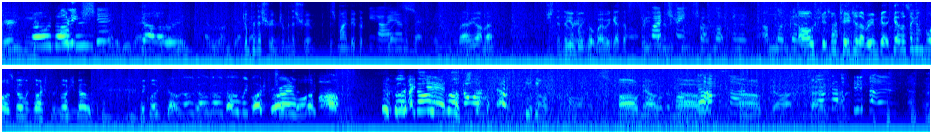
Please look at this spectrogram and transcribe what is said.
You're No, no. Holy please. shit! Don't do that Get out shit. of the Okay, room. Everyone get Jump in this room. Jump in this room. This might be a good Yeah, I am. place. Get back in. Where are you at, man? Just in the Me room where we get the oh. free If freeze change, from. I'm not gonna. I'm not gonna. Oh shit, someone change in that room. Get, get on the second floor. Let's go, McWash. McWash, go. McWash, go, go, go, go, go. McWash, run. Trying to hold him off. McWash, I no, can't. McWash. No one without me. Oh, balls. Oh, no. No, No. no. Oh, God. Sorry, no, Connor. no, no, no.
